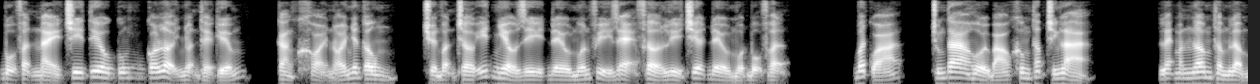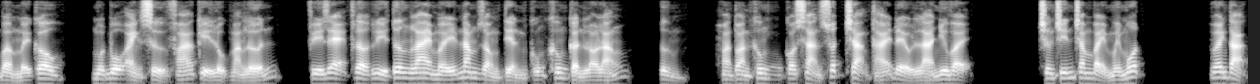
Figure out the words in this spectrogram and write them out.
bộ phận này chi tiêu cũng có lợi nhuận thể kiếm, càng khỏi nói nhân công, chuyển vận chờ ít nhiều gì đều muốn phỉ rẻ phở lì chia đều một bộ phận. Bất quá chúng ta hồi báo không thấp chính là. Lẹ mặt ngâm thầm lẩm bẩm mấy câu, một bộ ảnh xử phá kỷ lục mạng lớn, phí rẻ phở lì tương lai mấy năm dòng tiền cũng không cần lo lắng. Ừ m hoàn toàn không có sản xuất trạng thái đều là như vậy. Chương 971 oanh tạc.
